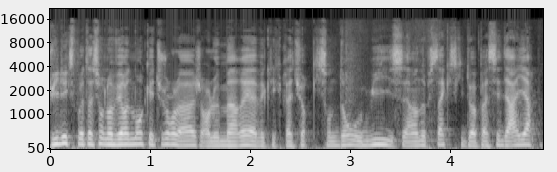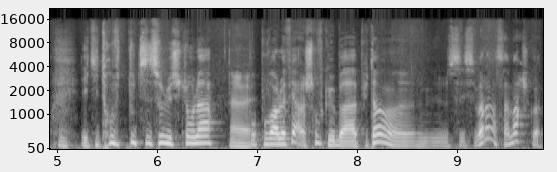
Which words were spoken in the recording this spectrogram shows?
puis l'exploitation de l'environnement qui est toujours là, genre le marais avec les créatures qui sont dedans, où lui c'est un obstacle qui doit passer derrière, Mm. et qui trouve toutes ces solutions là Ouais, ouais. pour pouvoir le faire. Je trouve que bah putain, euh, c'est voilà, ça marche quoi.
